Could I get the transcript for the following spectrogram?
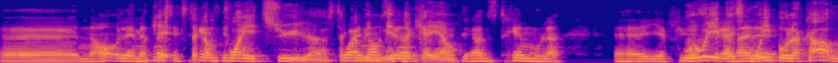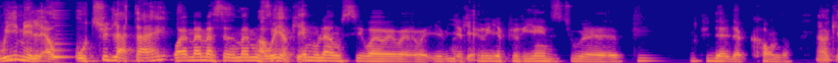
Euh, non, là, maintenant, c'est C'était comme pointu, là. C'était Ouais, comme non, une mine de crayon. C'est rendu très moulant. Euh, il y a plus, Oui, oui, ben, oui, pour le corps, oui, mais au-dessus de la tête. Ouais, même, à ce- même Ah aussi, oui, très moulant aussi. Ouais, ouais, ouais, ouais. Il n'y a, plus- a rien du tout. euh, plus, plus de, de compte. OK.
